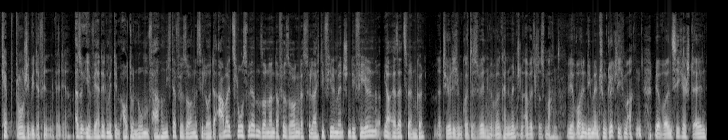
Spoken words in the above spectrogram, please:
CAP-Branche wiederfinden wird. Ja. Also ihr werdet mit dem autonomen Fahren nicht dafür sorgen, dass die Leute arbeitslos werden, sondern dafür sorgen, dass vielleicht die vielen Menschen, die fehlen, ja, ersetzt werden können. Natürlich, um Gottes Willen. Wir wollen keine Menschen arbeitslos machen. Wir wollen die Menschen Menschen glücklich machen. Wir wollen sicherstellen,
